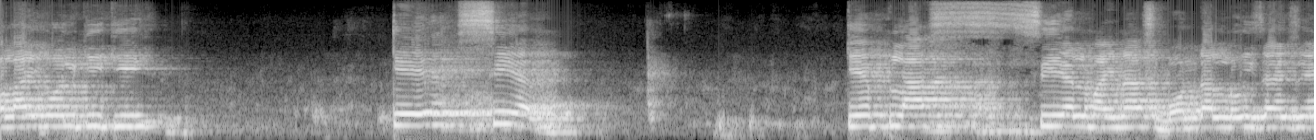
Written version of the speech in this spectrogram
ওলাই গ'ল কি কি? K C L K plus C L minus বনডাল লৈ যায় যে।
